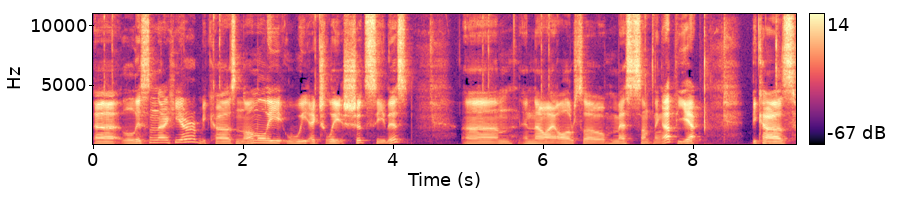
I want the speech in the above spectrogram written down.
listener here because normally we actually should see this. Um, and now I also messed something up. Yeah, because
